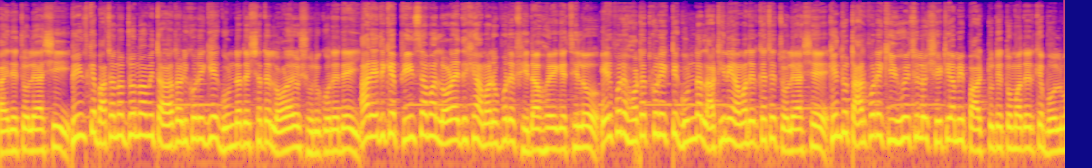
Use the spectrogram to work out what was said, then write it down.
বাইরে চলে আসি। প্রিন্সকে বাঁচানোর জন্য আমি তাড়াতাড়ি করে গিয়ে গুন্ডাদের সাথে লড়াইও শুরু করে দেই। আর এদিকে প্রিন্স আমার লড়াই দেখে আমার উপরে ফিদা হয়ে গেছিল। এরপরে হঠাৎ করে একটি গুন্ডা লাঠি নিয়ে আমাদের কাছে চলে আসে। কিন্তু তারপরে কি হয়েছিল সেটি আমি পার্ট টুতে তোমাদেরকে বলব।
